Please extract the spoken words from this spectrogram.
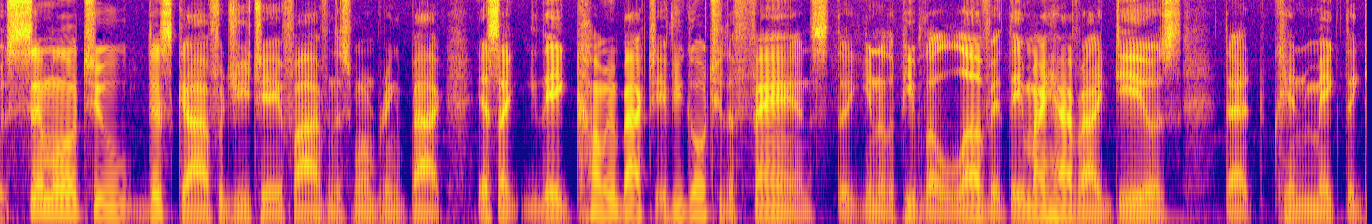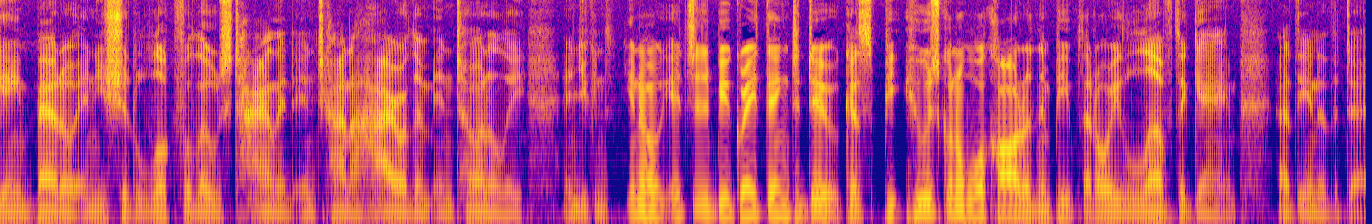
So similar to this guy for GTA Five, and this one bring it back. It's like they coming back to if you go to the fans, the you know the people that love it, they might have ideas that can make the game better, and you should look for those talent and kind of hire them internally. And you can, you know, it, it'd be a great thing to do because who's going to work harder than people that already love the game at the end of the day?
